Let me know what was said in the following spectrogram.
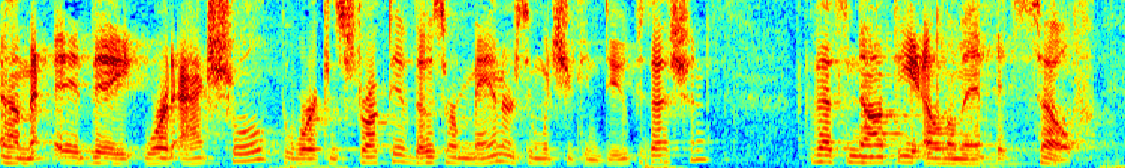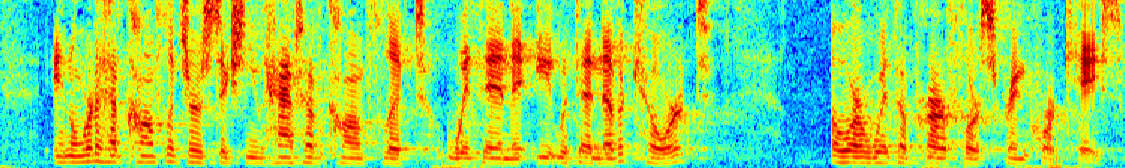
um, the word actual, the word constructive, those are manners in which you can do possession. But that's not the element itself. In order to have conflict jurisdiction, you have to have a conflict within, within another court or with a prior Florida Supreme Court case.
